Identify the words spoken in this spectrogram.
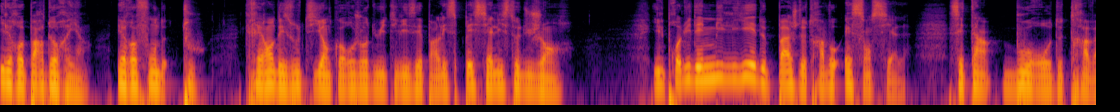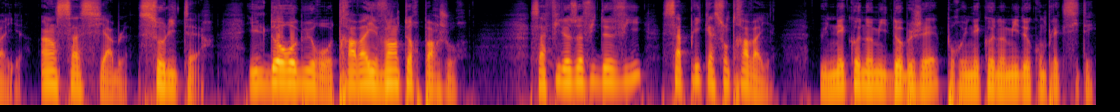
il repart de rien et refonde tout, créant des outils encore aujourd'hui utilisés par les spécialistes du genre. Il produit des milliers de pages de travaux essentiels. C'est un bourreau de travail, insatiable, solitaire. Il dort au bureau, travaille 20 heures par jour. Sa philosophie de vie s'applique à son travail, une économie d'objets pour une économie de complexité,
